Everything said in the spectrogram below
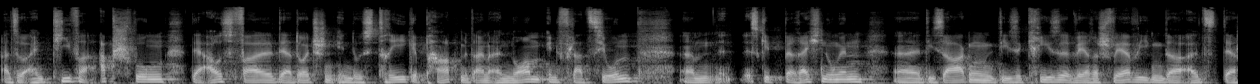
also ein tiefer Abschwung, der Ausfall der deutschen Industrie gepaart mit einer enormen Inflation. Ähm, es gibt Berechnungen, äh, die sagen, diese Krise wäre schwerwiegender als der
